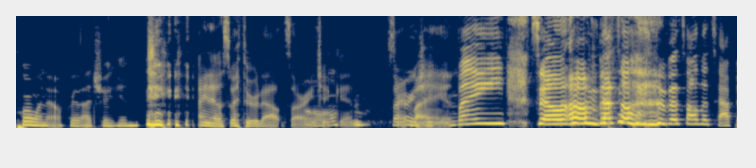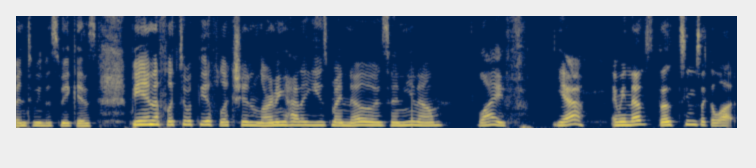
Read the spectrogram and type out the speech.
pour one out for that chicken. I know, so I threw it out. Sorry, Aw. chicken. Sorry, Sorry, bye. chicken. Bye. So um that's all that's all that's happened to me this week is being afflicted with the affliction, learning how to use my nose and, you know, life. yeah, I mean that's that seems like a lot.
